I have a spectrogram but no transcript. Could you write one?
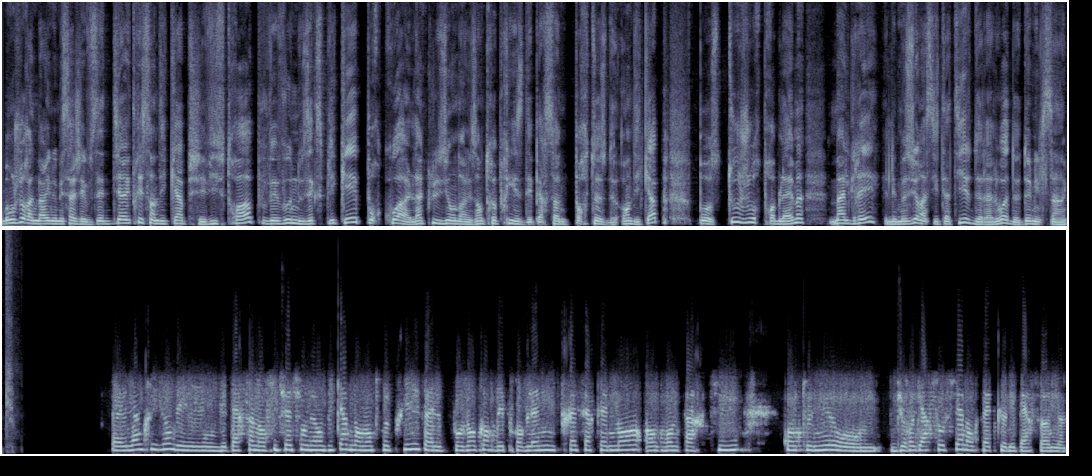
Bonjour Anne-Marie Le Messager, vous êtes directrice handicap chez Vive 3. Pouvez-vous nous expliquer pourquoi l'inclusion dans les entreprises des personnes porteuses de handicap pose toujours problème malgré les mesures incitatives de la loi de 2005 Euh, L'inclusion des, personnes en situation de handicap dans l'entreprise, elle pose encore des problèmes très certainement en grande partie compte tenu du regard social en fait que les personnes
